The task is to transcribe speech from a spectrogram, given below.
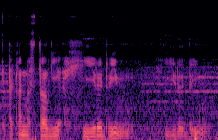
kita kan nostalgia Hero Dream. Hero Dream.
